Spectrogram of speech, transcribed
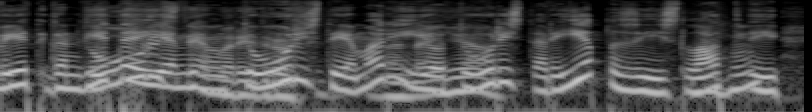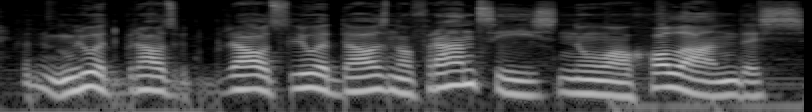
viet, gan vietējiem, gan arī turistiem arī, jo jā. turisti arī iepazīst Latviju. Mm -hmm. Ļoti brauc, brauc ļoti daudz no Francijas, no Holandes,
